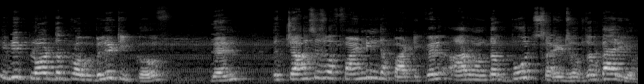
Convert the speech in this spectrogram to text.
If we plot the probability curve, then the chances of finding the particle are on the both sides of the barrier.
